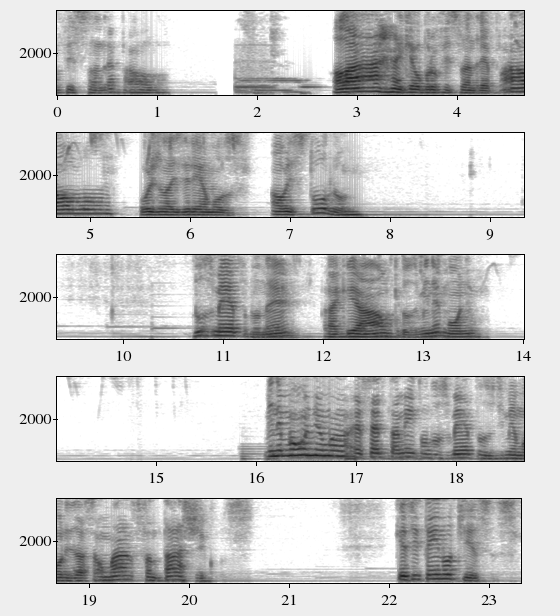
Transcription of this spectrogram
professor André Paulo. Olá, aqui é o professor André Paulo. Hoje nós iremos ao estudo dos métodos, né? Para criar o que os mnemônios Mnemônio é certamente um dos métodos de memorização mais fantásticos que se tem notícias.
